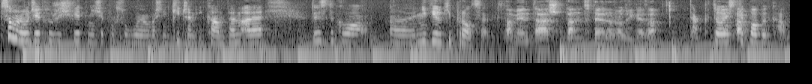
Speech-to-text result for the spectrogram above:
są ludzie, którzy świetnie się posługują właśnie kiczem i kampem, ale to jest tylko e, niewielki procent. Pamiętasz Planet Terror Rodrigueza? Tak, to jest tak. typowy kamp.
